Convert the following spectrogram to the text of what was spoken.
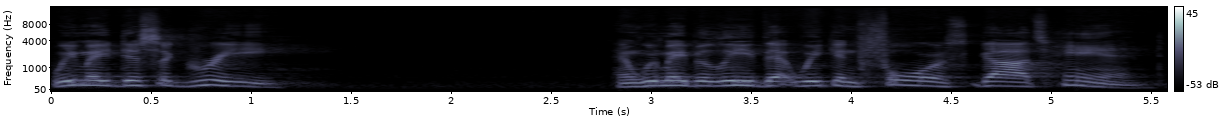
We may disagree, and we may believe that we can force God's hand.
